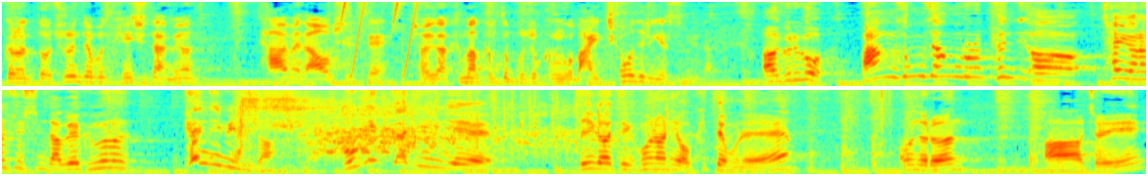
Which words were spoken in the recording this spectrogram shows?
그런 또 출연자분 계시다면 다음에 나오실 때 저희가 그만큼 또 부족한 거 많이 채워드리겠습니다. 아 그리고 방송상으로는 편지 어, 차이가 날 수 있습니다 왜 그거는 편집입니다 거기까지 예 저희가 어떻게 권한이 없기 때문에 오늘은 아 저희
